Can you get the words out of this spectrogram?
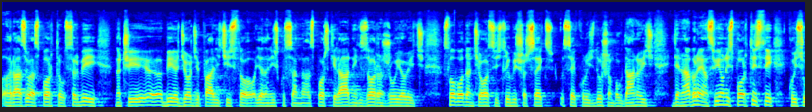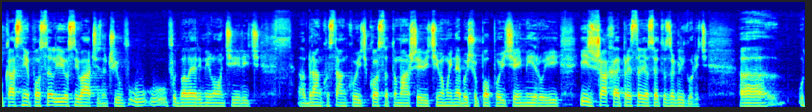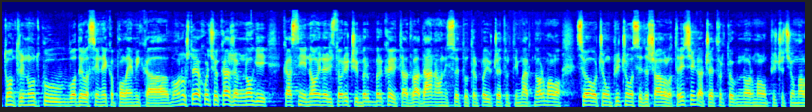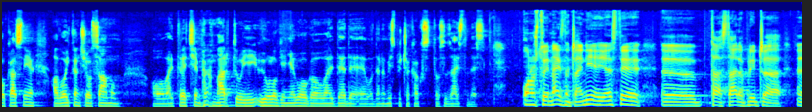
razvoja sporta u Srbiji. Znači, bio je Đorđe Paljić, isto jedan iskusan sportski radnik, Zoran Žujović, Slobodan Ćosić, Ljubiša Sekulić, Dušan Bogdanović, gde nabrajam svi oni sportisti koji su kasnije postali i osnivači. Znači, u, u, u futbaleri Milovan Ćirić, Branko Stanković, Kosta Tomašević, imamo i Nebojšu Popovića i Miru i, i Šaha je predstavljao Svetozar Gligorić. U tom trenutku vodila se neka polemika. Ono što ja hoću da kažem, mnogi kasniji novinari, istoriči br brkaju ta dva dana, oni sve to trpaju 4. mart normalno. Sve ovo o čemu pričamo se dešavalo 3. a 4. normalno pričat ćemo malo kasnije, a Vojkan će o samom ovaj, 3. martu i, i uloge njegovog ovaj, dede, evo, da nam ispriča kako se to sad zaista desi. Ono što je najznačajnije jeste e, ta stara priča e,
